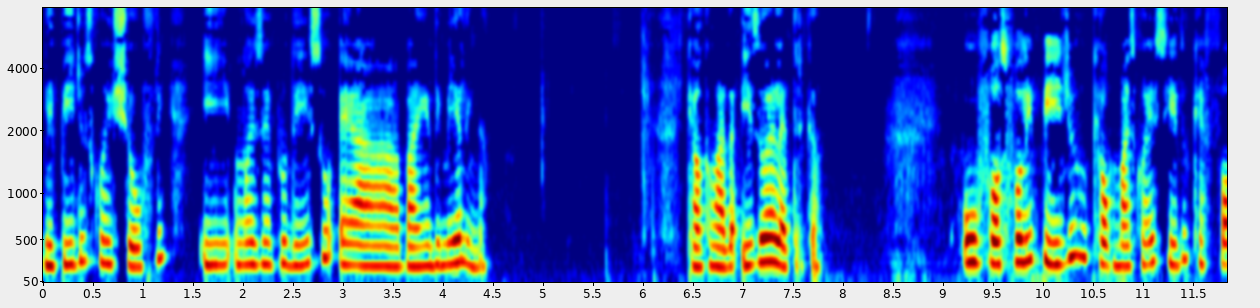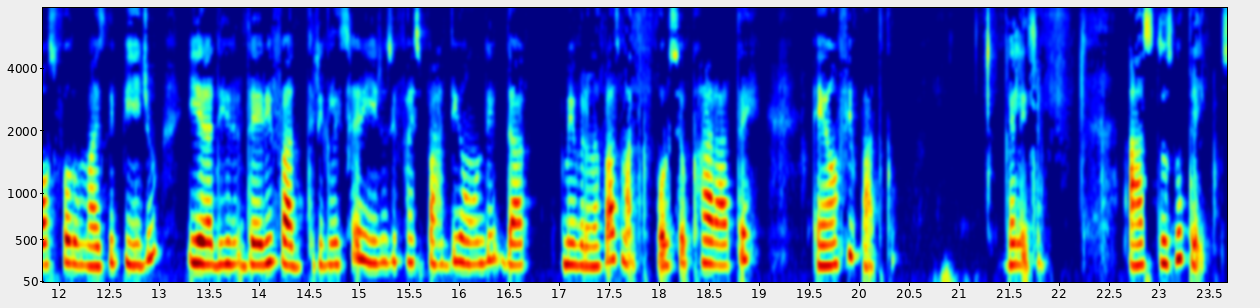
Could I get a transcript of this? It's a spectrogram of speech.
lipídios com enxofre, e um exemplo disso é a bainha de mielina, que é uma camada isoelétrica o fosfolipídio, que é o mais conhecido, que é fósforo mais lipídio, e ele é de, derivado de triglicerídeos e faz parte de onde da membrana plasmática, por seu caráter é anfipático. Beleza. Ácidos nucleicos.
